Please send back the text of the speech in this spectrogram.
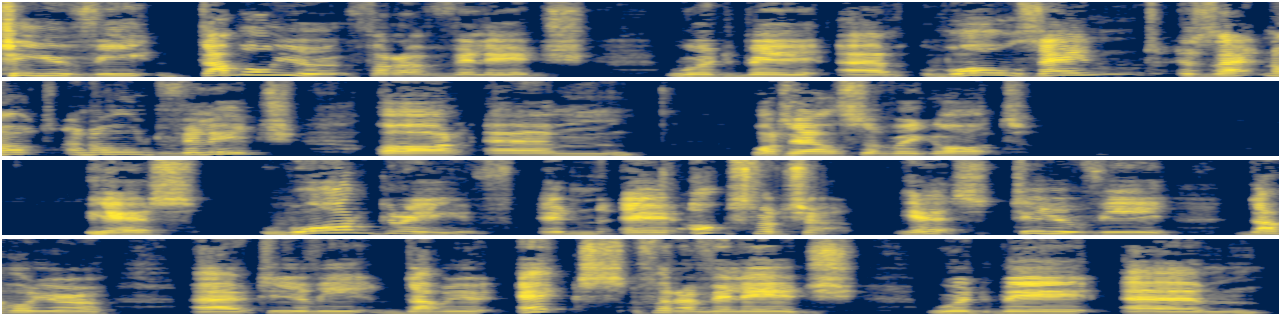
TUV. for a village would be um, Wallsend. Is that not an old village? Or um, what else have we got? Yes, Wargrave in uh, Oxfordshire. Yes, TUVW, uh, TUVWX for a village would be um,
